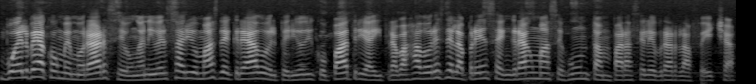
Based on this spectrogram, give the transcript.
Vuelve a conmemorarse un aniversario más de creado el periódico Patria y trabajadores de la prensa en Granma se juntan para celebrar la fecha.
